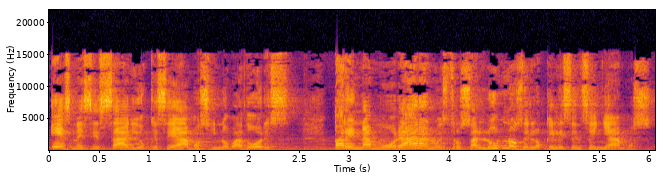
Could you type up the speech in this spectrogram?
Es necesario que seamos innovadores para enamorar a nuestros alumnos de lo que les enseñamos,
